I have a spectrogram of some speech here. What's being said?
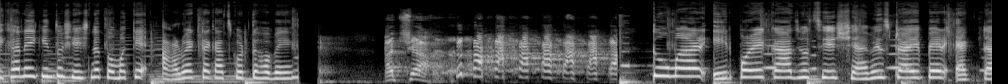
এখানেই কিন্তু শেষ না তোমাকে আরও একটা কাজ করতে হবে। আচ্ছা। তোমার এরপরে কাজ হচ্ছে শ্যাভেজ টাইপের একটা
